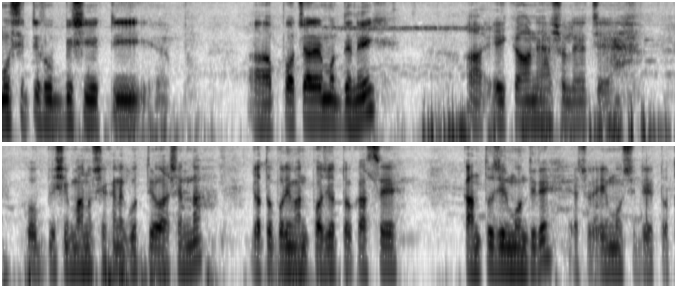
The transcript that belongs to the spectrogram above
মসজিদটি খুব বেশি একটি প্রচারের মধ্যে নেই। এই কারণে আসলে যে খুব বেশি মানুষ এখানে ঘুরতেও আসেন না। যত পরিমাণ পর্যটক আছে কান্তজির মন্দিরে, আসলে এই মসজিদে তত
